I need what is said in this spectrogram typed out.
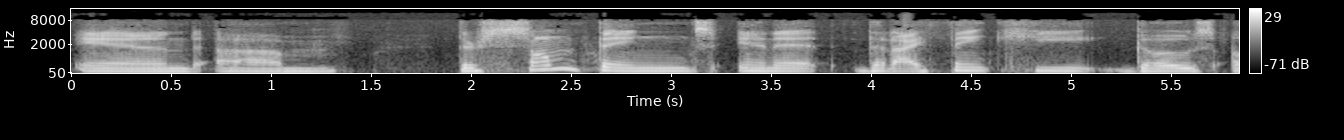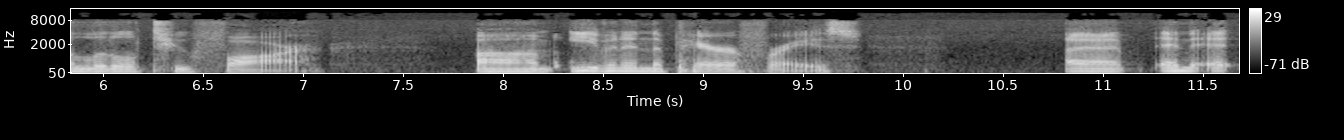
and um, there's some things in it that I think he goes a little too far, um, even in the paraphrase. Uh, and it,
